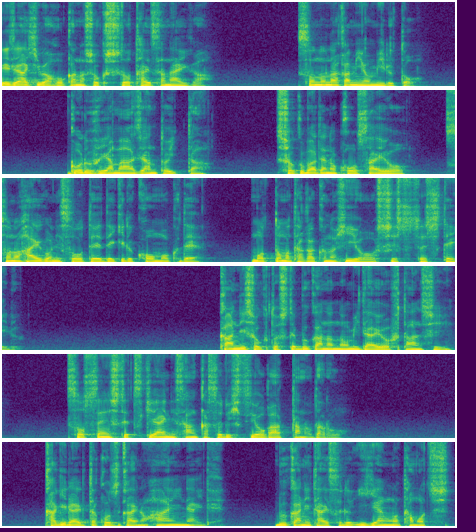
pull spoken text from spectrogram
レジャー費は他の職種と大差ないが、その中身を見ると、ゴルフや麻雀といった職場での交際をその背後に想定できる項目で最も多額の費用を支出している。管理職として部下の飲み代を負担し、率先して付き合いに参加する必要があったのだろう。限られた小遣いの範囲内で部下に対する威厳を保ち、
